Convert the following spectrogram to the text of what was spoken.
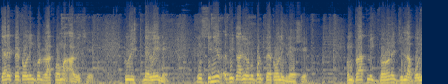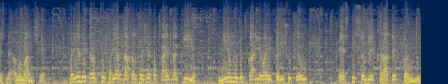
ત્યારે પેટ્રોલિંગ પણ રાખવામાં આવે છે. ટુરિસ્ટને લઈને સિનિયર અધિકારીઓનું પણ પેટ્રોલિંગ રહેશે. પ્રાથમિક ધોરણે જિલ્લા પોલીસને અનુમાન છે. ફરિયાદી તરફથી ફરિયાદ દાખલ થશે તો કાયદાકીય નિયમ મુજબ કાર્યવાહી કરીશું તેવું એસપી સંજય ખરાતે કહ્યું.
